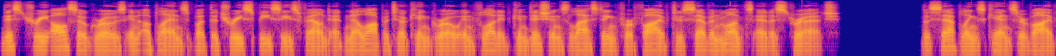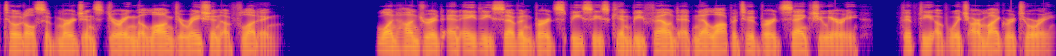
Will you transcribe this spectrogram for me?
This tree also grows in uplands but the tree species found at Nelapattu can grow in flooded conditions lasting for 5 to 7 months at a stretch. The saplings can survive total submergence during the long duration of flooding. 187 bird species can be found at Nelapattu Bird Sanctuary, 50 of which are migratory.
